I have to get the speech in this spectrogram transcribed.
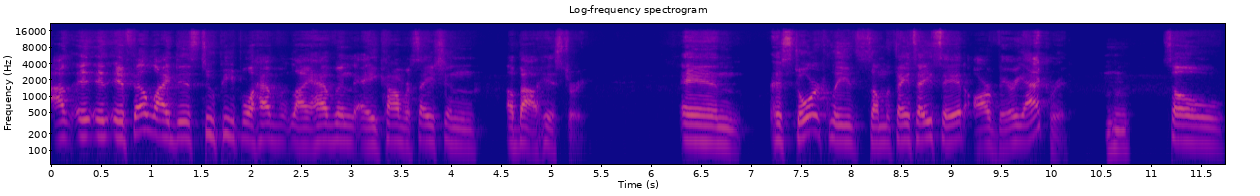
I it, it- felt like this two people having like having a conversation about history, and historically, some of the things they said are very accurate. Mhm. So,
